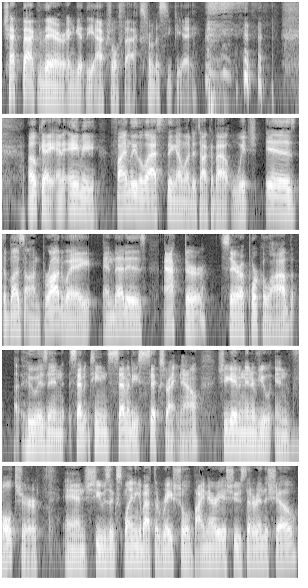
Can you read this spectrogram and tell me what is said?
check back there and get the actual facts from a CPA. okay, and Amy, finally, the last thing I wanted to talk about, which is the buzz on Broadway, and that is actor Sara Porkalob uh, who is in 1776 right now. She gave an interview in Vulture and she was explaining about the racial binary issues that are in the show,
